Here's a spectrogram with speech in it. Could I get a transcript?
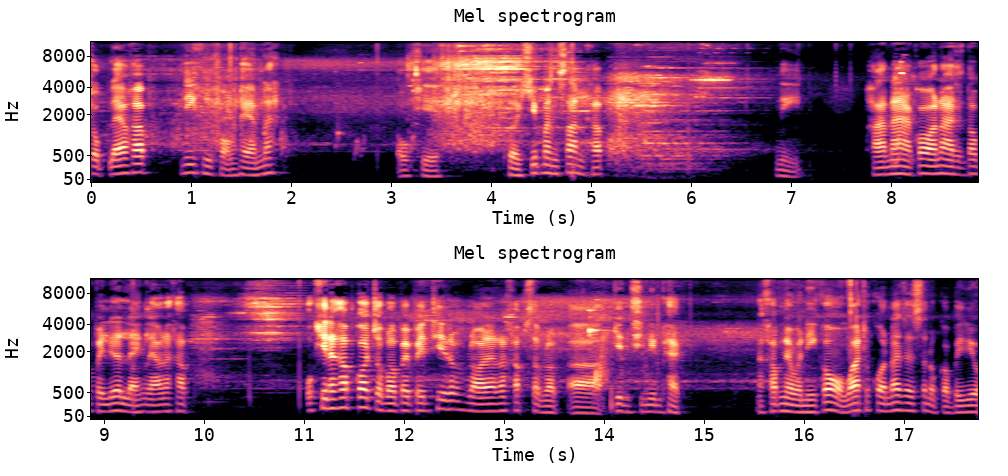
จบแล้วครับ นี่คือของแถมนะ โอเค เผื่อคลิปมันสั้นครับ นี่พาหน้าก็น่าจะต้องไปเลื่อนแรงแล้วนะครับ โอเคนะครับ ก็จบเราไปเป็นที่เรียบร้อยแล้วนะครับสำหรับอ่ากินชินิมแพคนะครับในวันนี้ก็หวังว่าทุกคนน่าจะสนุกกับวิดีโอ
